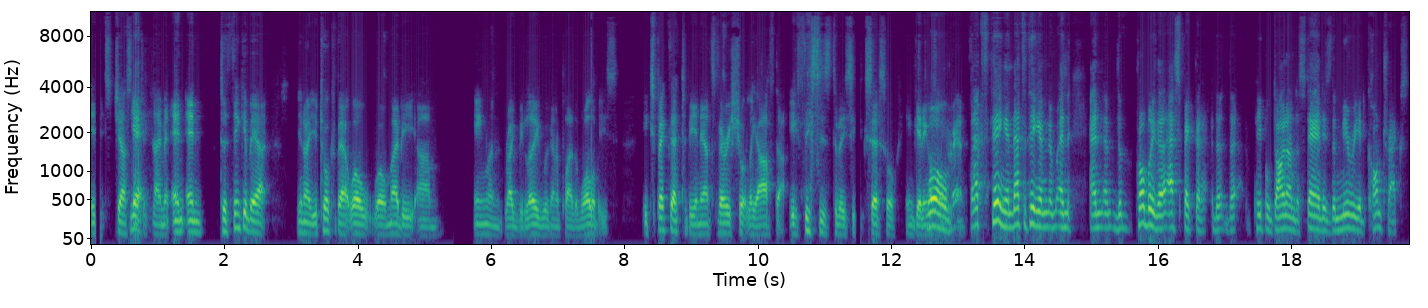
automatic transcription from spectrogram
It's just yeah. entertainment, and and to think about you know, you talked about well, well, maybe um, England Rugby League we're going to play the Wallabies. Expect that to be announced very shortly after, if this is to be successful in getting well, off the ground. That's the thing, and that's the thing, and and and the, probably the aspect that, that, that people don't understand is the myriad contracts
